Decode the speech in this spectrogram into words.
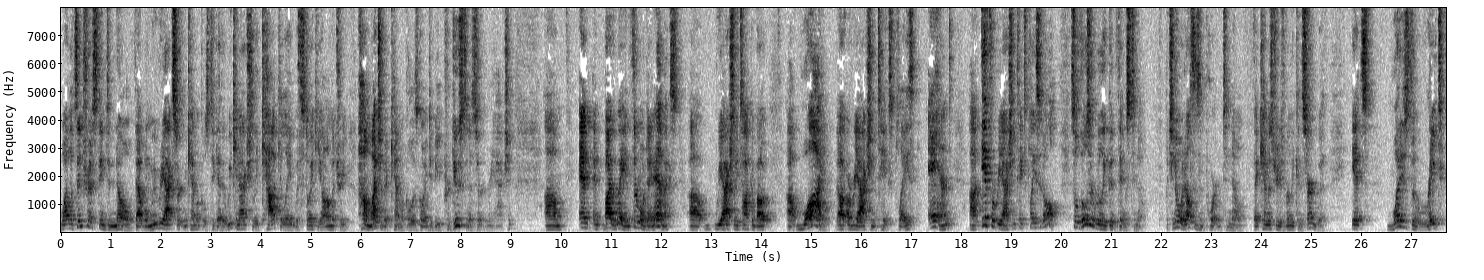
while it's interesting to know that when we react certain chemicals together, we can actually calculate with stoichiometry how much of a chemical is going to be produced in a certain reaction. Um, and, and by the way, in thermodynamics, uh, we actually talk about uh, why a reaction takes place and uh, if a reaction takes place at all. So those are really good things to know. But you know what else is important to know that chemistry is really concerned with? It's what is the rate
